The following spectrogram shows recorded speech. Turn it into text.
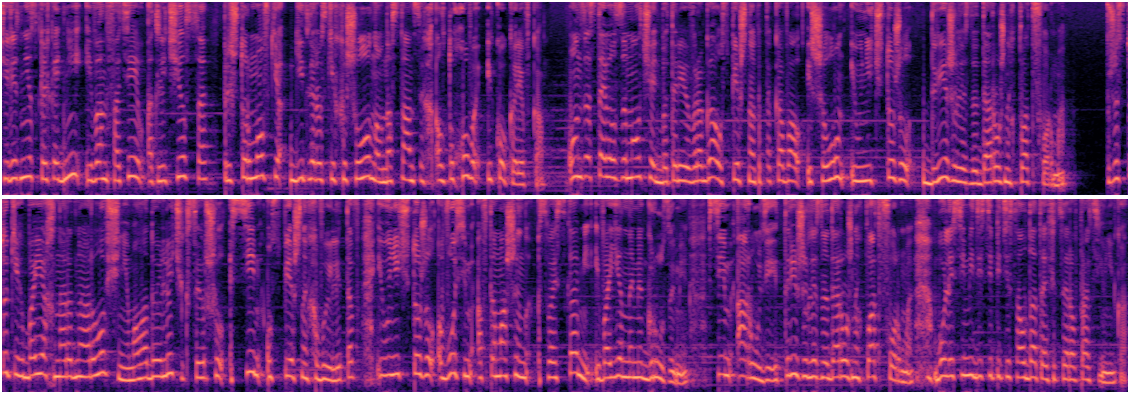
Через несколько дней Иван Фатеев отличился при штурмовке гитлеровских эшелонов на станциях Алтухова и Кокаревка. Он заставил замолчать батарею врага, успешно атаковал эшелон и уничтожил две железнодорожных платформы. В жестоких боях на родной Орловщине молодой летчик совершил семь успешных вылетов и уничтожил восемь автомашин с войсками и военными грузами, семь орудий, три железнодорожных платформы, более 75 солдат и офицеров противника.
